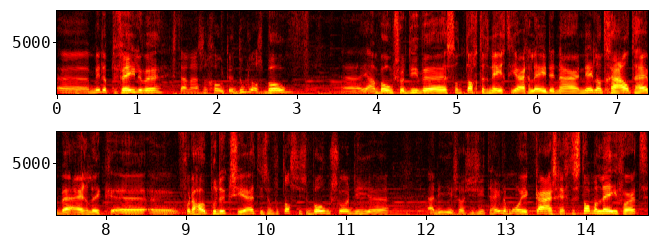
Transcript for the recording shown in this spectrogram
uh, midden op de Veluwe. Ik sta naast een grote Douglasboom. Uh, ja, een boomsoort die we zo'n 80, 90 jaar geleden naar Nederland gehaald hebben eigenlijk uh, uh, voor de houtproductie. Hè. Het is een fantastische boomsoort die, ja, die zoals je ziet hele mooie kaarsrechte stammen levert.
